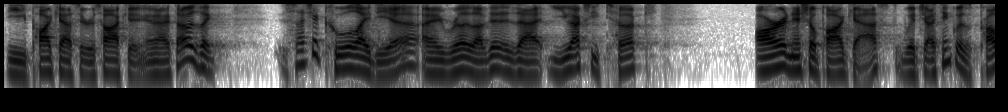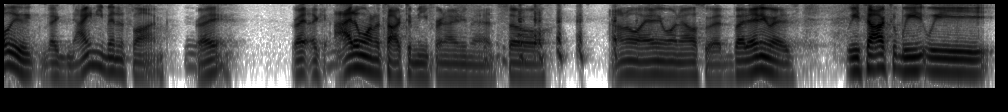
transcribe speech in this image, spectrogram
the podcasts that you were talking, and I thought it was like such a cool idea. I really loved it. Is that you actually took our initial podcast, which I think was probably like 90 minutes long, right? Right. Like I don't want to talk to me for 90 minutes. So I don't know why anyone else would. But anyways, we talked we we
